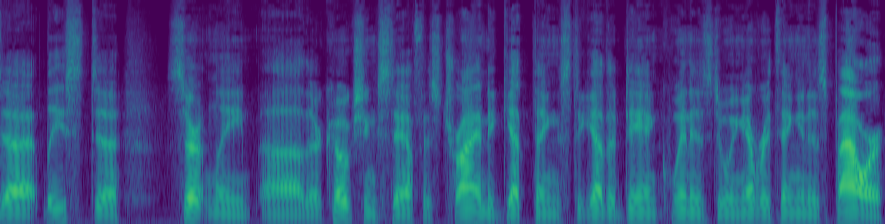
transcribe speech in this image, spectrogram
uh, at least. Uh, certainly, uh, their coaching staff is trying to get things together. Dan Quinn is doing everything in his power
